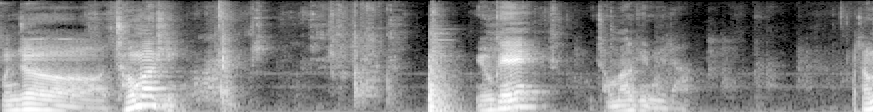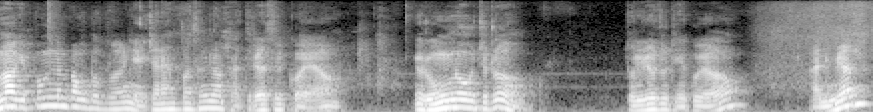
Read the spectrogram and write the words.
먼저, 점화기. 요게 점화기입니다. 점화기 뽑는 방법은 예전에 한번 설명 다 드렸을 거예요. 이 롱로즈로 돌려도 되고요. 아니면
